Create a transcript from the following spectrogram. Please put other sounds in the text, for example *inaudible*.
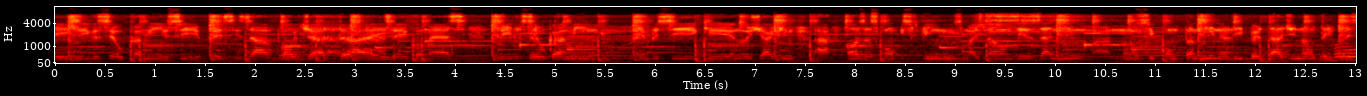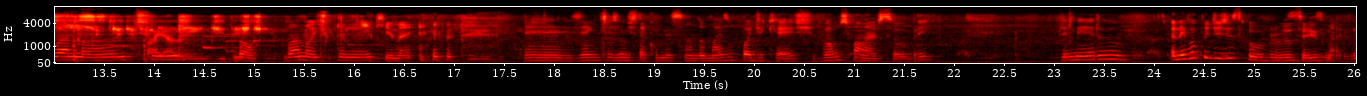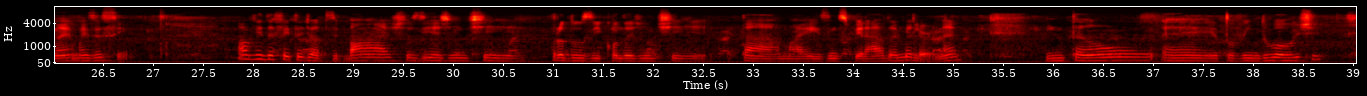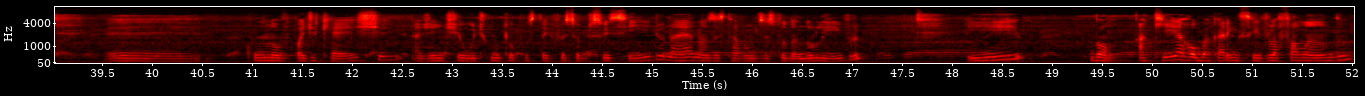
vai. Siga seu caminho, se precisar, volte atrás. Recomece, trilhe seu caminho. Lembre-se que no jardim há rosas com espinhos, mas não desanima, não se contamina. Liberdade não tem Boa preço. noite. Vai além de Bom, destino. boa noite pra mim aqui, né? *laughs* É, gente, a gente tá começando mais um podcast. Vamos falar sobre. Primeiro, eu nem vou pedir desculpa pra vocês mais, né? Mas assim, a vida é feita de altos e baixos e a gente produzir quando a gente tá mais inspirado é melhor, né? Então, é, eu tô vindo hoje é, com um novo podcast. A gente, o último que eu postei foi sobre suicídio, né? Nós estávamos estudando o livro. E, bom, aqui, arroba Karen Sevla falando.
